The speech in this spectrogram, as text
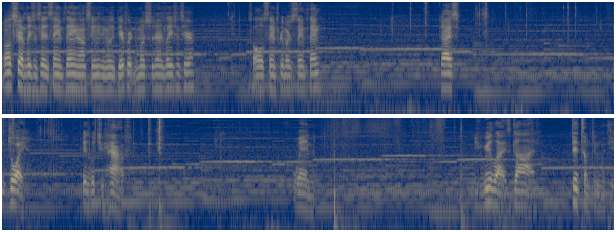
Most translations say the same thing. I don't see anything really different in most translations here. It's all saying pretty much the same thing. Guys, joy is what you have when you realize God did something with you.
